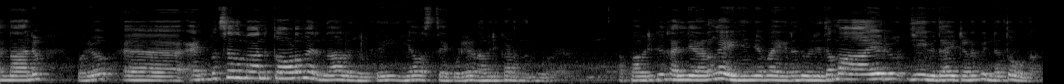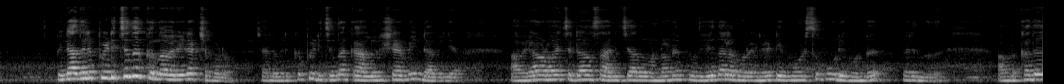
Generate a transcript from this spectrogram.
എന്നാലും ഒരു എൺപത് ശതമാനത്തോളം വരുന്ന ആളുകൾക്ക് ഈ അവസ്ഥയിൽ കൂടിയാണ് അവർ കടന്നു പോകുക അപ്പോൾ അവർക്ക് കല്യാണം കഴിഞ്ഞ് കഴിഞ്ഞാൽ ഭയങ്കര ദുരിതമായൊരു ജീവിതമായിട്ടാണ് പിന്നെ തോന്നുക. പിന്നെ അതിൽ പിടിച്ചു നിൽക്കുന്നവർ രക്ഷപ്പെടും. ചിലവർക്ക് പിടിച്ചു നിൽക്കാനുള്ളൊരു ക്ഷമ ഉണ്ടാവില്ല. അവരവിടെ വെച്ചിട്ട് അവസാനിച്ച് അതുകൊണ്ടാണ് പുതിയ തലമുറയിൽ ഡിവോഴ്സ് കൂടിക്കൊണ്ട് വരുന്നത്. അവർക്കത്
